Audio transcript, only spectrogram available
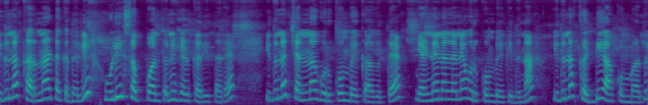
ಇದನ್ನು ಕರ್ನಾಟಕದಲ್ಲಿ ಹುಳಿ ಸೊಪ್ಪು ಅಂತಲೂ ಹೇಳಿ ಕರೀತಾರೆ. ಇದನ್ನು ಚೆನ್ನಾಗಿ ಹುರ್ಕೊಬೇಕಾಗುತ್ತೆ. ಎಣ್ಣೆನಲ್ಲೇ ಹುರ್ಕೊಬೇಕು ಇದನ್ನು. ಇದನ್ನು ಕಡ್ಡಿ ಹಾಕೊಬಾರ್ದು.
